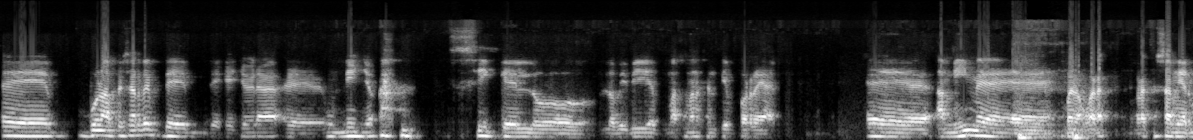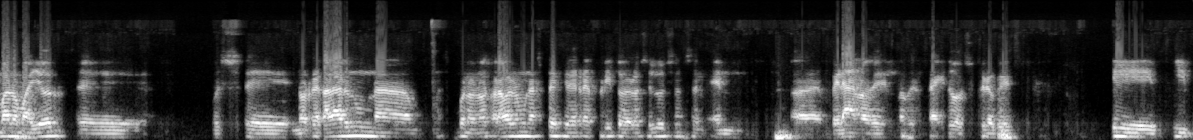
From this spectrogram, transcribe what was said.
Eh, bueno, a pesar de, que yo era eh, un niño, sí que lo, lo, viví más o menos en tiempo real. Eh, a mí me, bueno, gracias a mi hermano mayor, pues eh, nos regalaron una, bueno, nos regalaron una especie de refrito de los Illusions en, en uh, verano del 92, creo que es. Y, y,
